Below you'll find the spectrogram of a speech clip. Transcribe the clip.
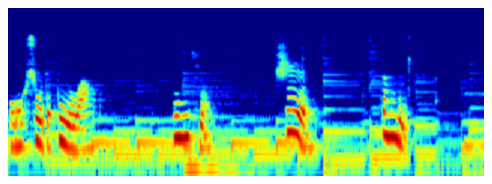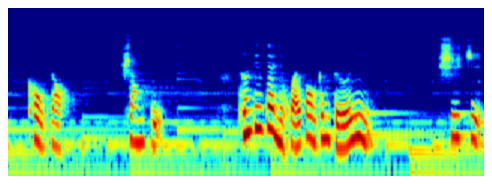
无数的帝王、英雄、诗人、僧侣、寇盗、商贾。曾经在你怀抱中得意、失志、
